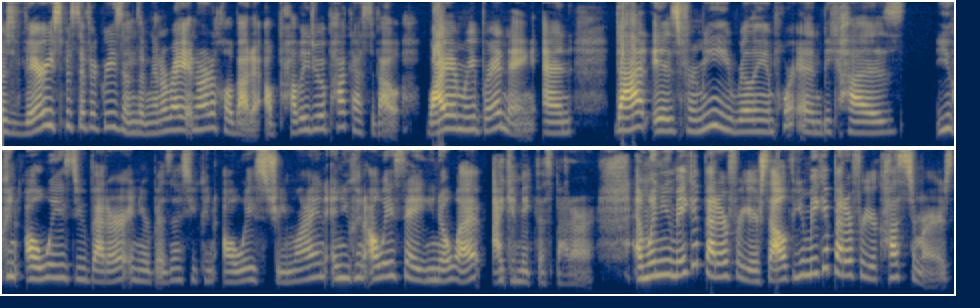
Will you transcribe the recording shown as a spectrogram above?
There's very specific reasons. I'm going to write an article about it. I'll probably do a podcast about why I'm rebranding. And that is for me really important because you can always do better in your business. You can always streamline and you can always say, you know what, I can make this better. And when you make it better for yourself, you make it better for your customers.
